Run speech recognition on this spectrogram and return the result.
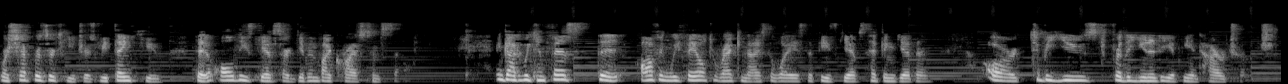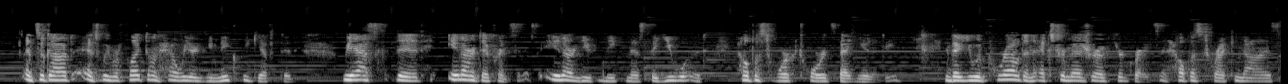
or shepherds or teachers, we thank you that all these gifts are given by Christ himself. And God, we confess that often we fail to recognize the ways that these gifts have been given are to be used for the unity of the entire church. And so God, as we reflect on how we are uniquely gifted, we ask that in our differences, in our uniqueness, that you would help us to work towards that unity and that you would pour out an extra measure of your grace and help us to recognize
